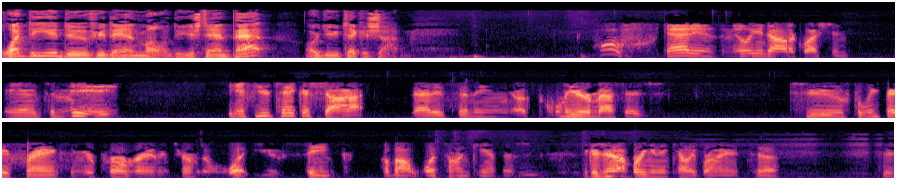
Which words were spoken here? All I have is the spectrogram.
What do you do if you're Dan Mullen? Do you stand pat or do you take a shot? Whew, that is the million dollar question. And to me, if you take a shot, that is sending a clear message to Feleipe Franks and your program in terms of what you think about what's on campus. Because you're not bringing in Kelly Bryant to to,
